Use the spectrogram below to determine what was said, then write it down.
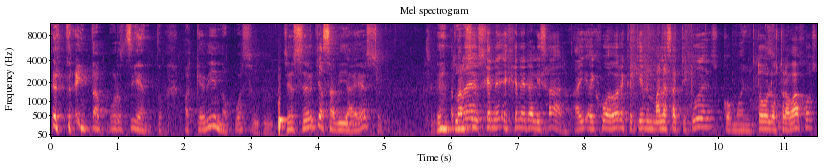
es del 30%, ¿para qué vino? Pues, si él ya sabía eso. Entonces, es generalizar. Hay, hay jugadores que tienen malas actitudes, como en todos los trabajos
